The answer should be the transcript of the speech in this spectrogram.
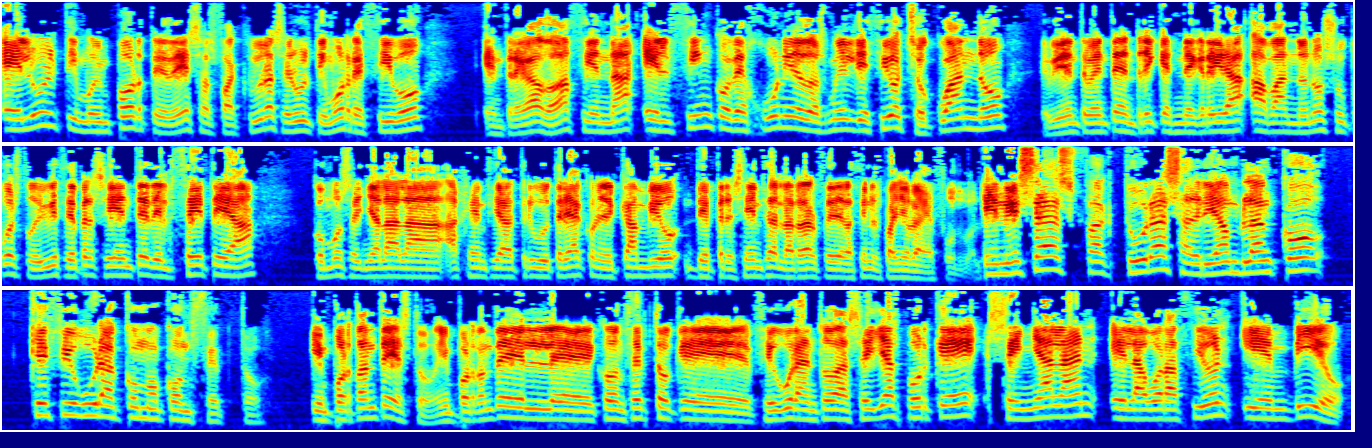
El último importe de esas facturas, el último recibo, entregado a Hacienda el 5 de junio de 2018, cuando, evidentemente, Enríquez Negreira abandonó su puesto de vicepresidente del CTA, como señala la agencia tributaria, con el cambio de presidencia de la Real Federación Española de Fútbol. En esas facturas, Adrián Blanco, ¿qué figura como concepto? Importante esto, importante el eh, concepto que figura en todas ellas porque señalan elaboración y envío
